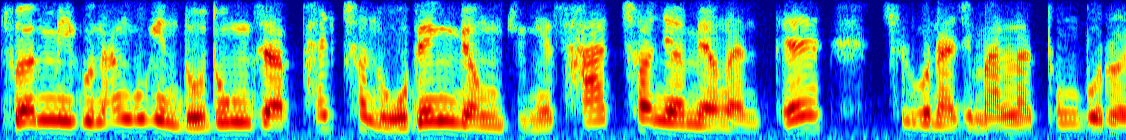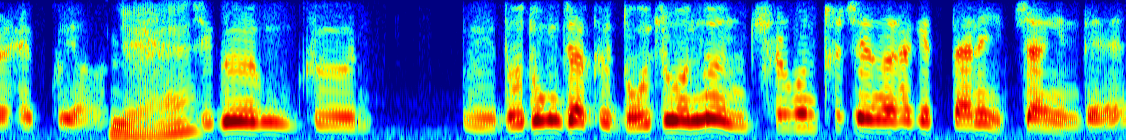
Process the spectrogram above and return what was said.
주한미군 한국인 노동자 8,500명 중에 4천여 명한테 출근하지 말라 통보를 했고요. 예. 지금 그, 그 노동자 그 노조는 출근 투쟁을 하겠다는 입장인데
